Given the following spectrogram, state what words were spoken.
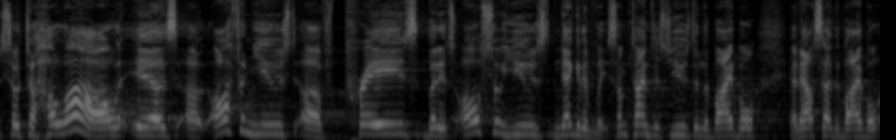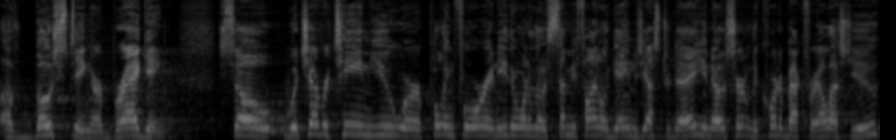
so to halal is uh, often used of praise, but it's also used negatively. Sometimes it's used in the Bible and outside the Bible of boasting or bragging. So, whichever team you were pulling for in either one of those semifinal games yesterday, you know, certainly the quarterback for LSU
